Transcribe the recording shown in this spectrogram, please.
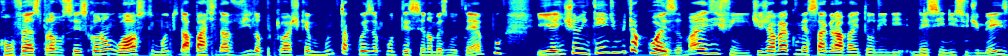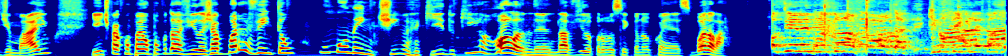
confesso para vocês que eu não gosto muito da parte da vila, porque eu acho que é muita coisa acontecendo ao mesmo tempo e a gente não entende muita coisa. Mas enfim, a gente já vai começar a gravar então nesse início de mês, de maio, e a gente vai acompanhar um pouco da vila. Já bora ver então um momentinho aqui do que rola né, na vila para você que não conhece. Bora lá. Você levanta uma falta que não tem que levantar.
